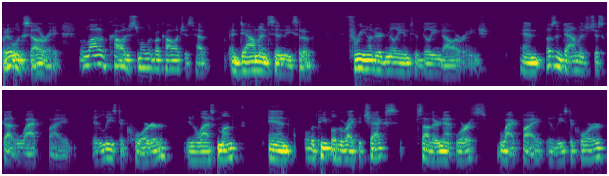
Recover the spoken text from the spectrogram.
but it will accelerate. A lot of colleges, small liberal colleges, have endowments in the sort of 300 million to billion dollar range. And those endowments just got whacked by at least a quarter in the last month. And all the people who write the checks saw their net worth whacked by at least a quarter.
